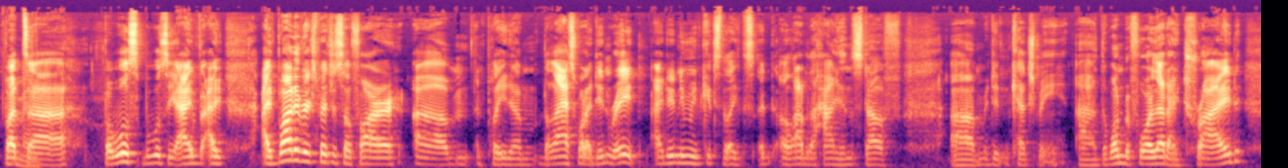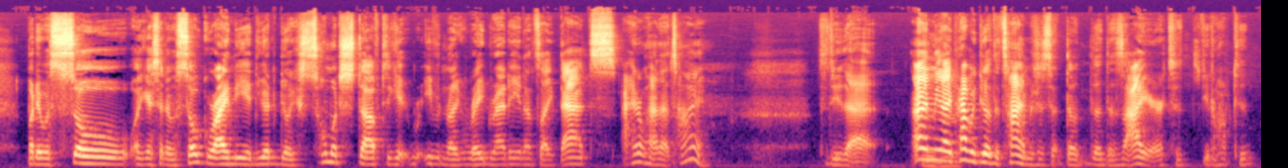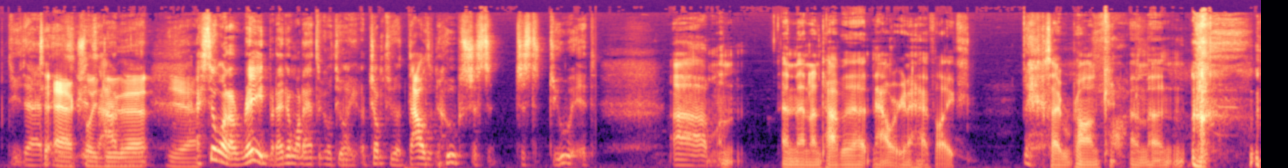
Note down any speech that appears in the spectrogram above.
but uh but we'll but we'll see. I've I I've bought every expansion so far, um, and played them. The last one I didn't raid. I didn't even get to like a, a lot of the high end stuff. Um, it didn't catch me. Uh, the one before that I tried, but it was so like I said, it was so grindy, and you had to do like so much stuff to get even like raid ready, and it's like that's I don't have that time to do that. I mean, I Mm-hmm. probably do at the time. It's just the the desire to you don't have to do that To actually do out of me. that, yeah. I still want to raid, but I don't want to have to go through like jump through a thousand hoops just to just to do it. Um, And then on top of that, now we're gonna have like Cyberpunk, and then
